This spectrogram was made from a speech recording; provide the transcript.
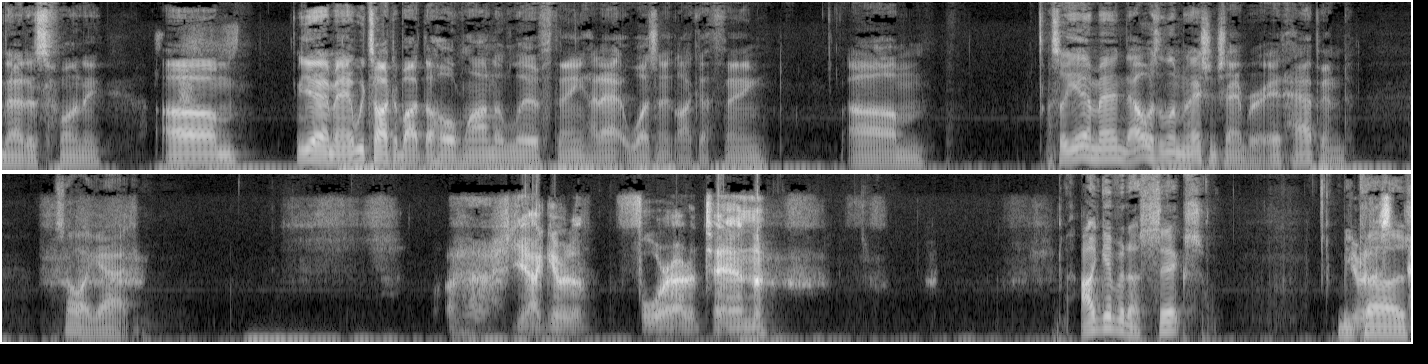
That is funny. Um, yeah, man, we talked about the whole Lana Live thing, how that wasn't like a thing. Um, so yeah, man, that was Elimination Chamber. It happened. That's all I got. yeah, I give it a four out of ten. I'll give it a six Give it a- because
